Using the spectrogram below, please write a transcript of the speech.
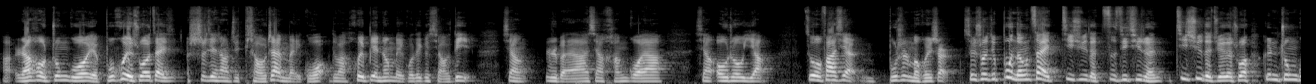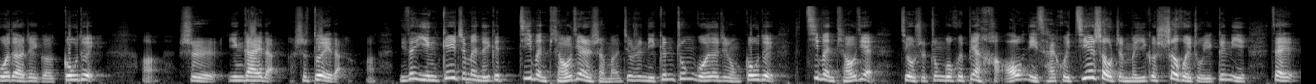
啊。然后中国也不会说在世界上去挑战美国，对吧？会变成美国的一个小弟，像日本啊、像韩国呀、像欧洲一样。最后发现不是那么回事儿，所以说就不能再继续的自欺欺人，继续的觉得说跟中国的这个勾兑。啊，是应该的，是对的啊。你的 engagement 的一个基本条件是什么？就是你跟中国的这种勾兑，基本条件就是中国会变好，你才会接受这么一个社会主义，跟你在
